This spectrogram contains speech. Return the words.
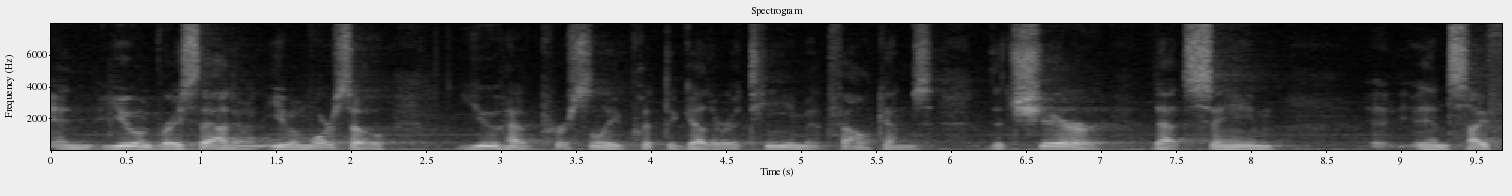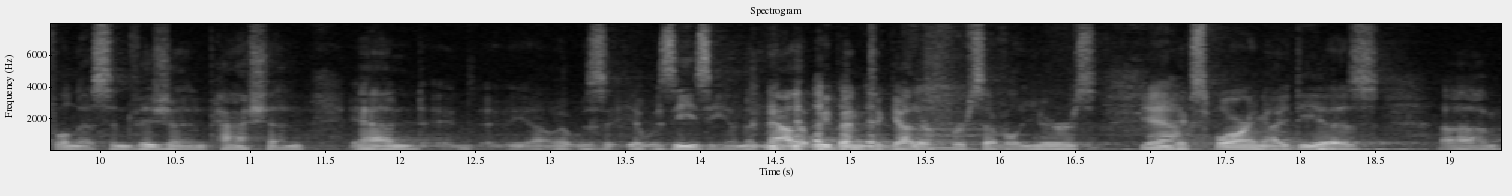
and you embrace that, and even more so, you have personally put together a team at Falcons that share that same uh, insightfulness and vision and passion and you know it was it was easy and now that we've been together for several years Yeah. exploring ideas um,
